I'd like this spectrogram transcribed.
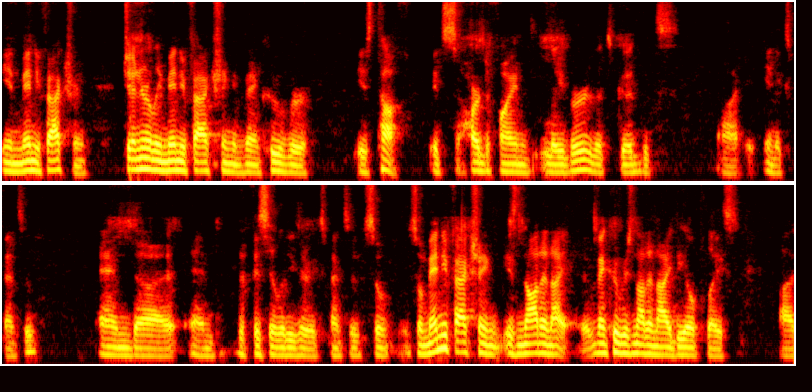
in manufacturing. Generally, manufacturing in Vancouver is tough. It's hard to find labor that's good, that's uh, inexpensive, and uh, and the facilities are expensive. So so manufacturing is not an Vancouver is not an ideal place uh,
